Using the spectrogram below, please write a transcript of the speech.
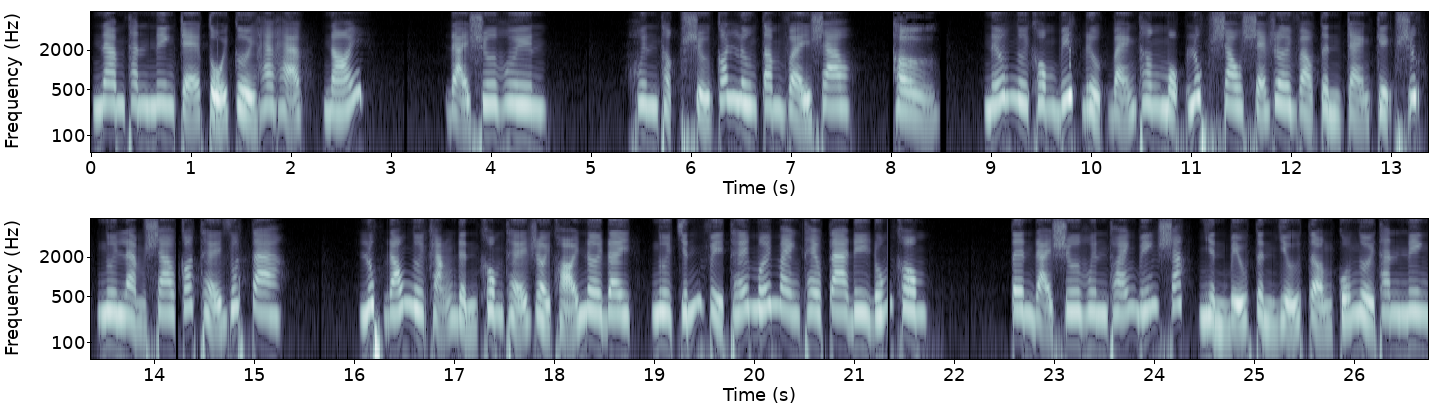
Nam thanh niên trẻ tuổi cười ha hả, nói: "Đại sư huynh, huynh thật sự có lương tâm vậy sao?" "Hừ, nếu ngươi không biết được bản thân một lúc sau sẽ rơi vào tình trạng kiệt sức, ngươi làm sao có thể giúp ta? Lúc đó ngươi khẳng định không thể rời khỏi nơi đây, ngươi chính vì thế mới mang theo ta đi đúng không? Tên đại sư huynh thoáng biến sắc, nhìn biểu tình dữ tợn của người thanh niên,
